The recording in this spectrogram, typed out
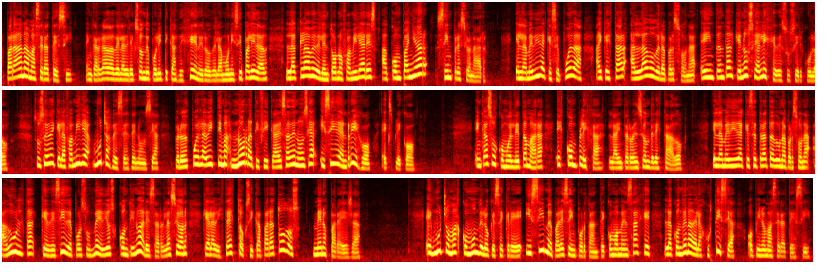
Para Ana Maceratesi, encargada de la Dirección de Políticas de Género de la Municipalidad, la clave del entorno familiar es acompañar sin presionar. En la medida que se pueda, hay que estar al lado de la persona e intentar que no se aleje de su círculo. Sucede que la familia muchas veces denuncia, pero después la víctima no ratifica esa denuncia y sigue en riesgo, explicó. En casos como el de Tamara, es compleja la intervención del Estado, en la medida que se trata de una persona adulta que decide por sus medios continuar esa relación que a la vista es tóxica para todos, menos para ella es mucho más común de lo que se cree y sí me parece importante como mensaje la condena de la justicia, opinó Maceratesi.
